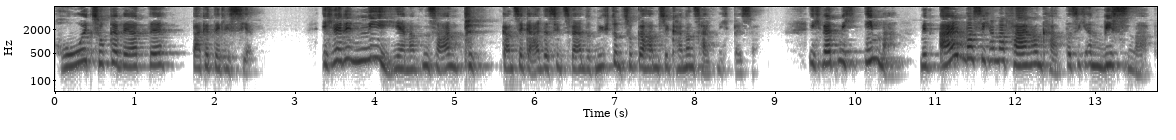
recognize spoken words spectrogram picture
hohe Zuckerwerte bagatellisieren. Ich werde nie jemandem sagen, ganz egal, dass Sie 200 nüchtern Zucker haben, Sie können es halt nicht besser. Ich werde mich immer mit allem, was ich an Erfahrung habe, was ich an Wissen habe,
